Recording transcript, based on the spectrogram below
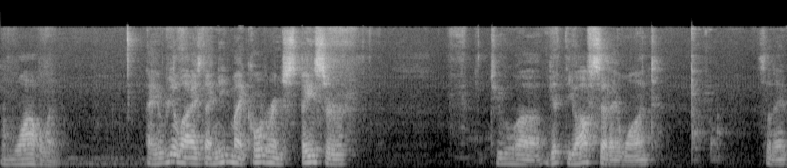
from wobbling. I realized I need my quarter inch spacer to uh, get the offset I want so that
